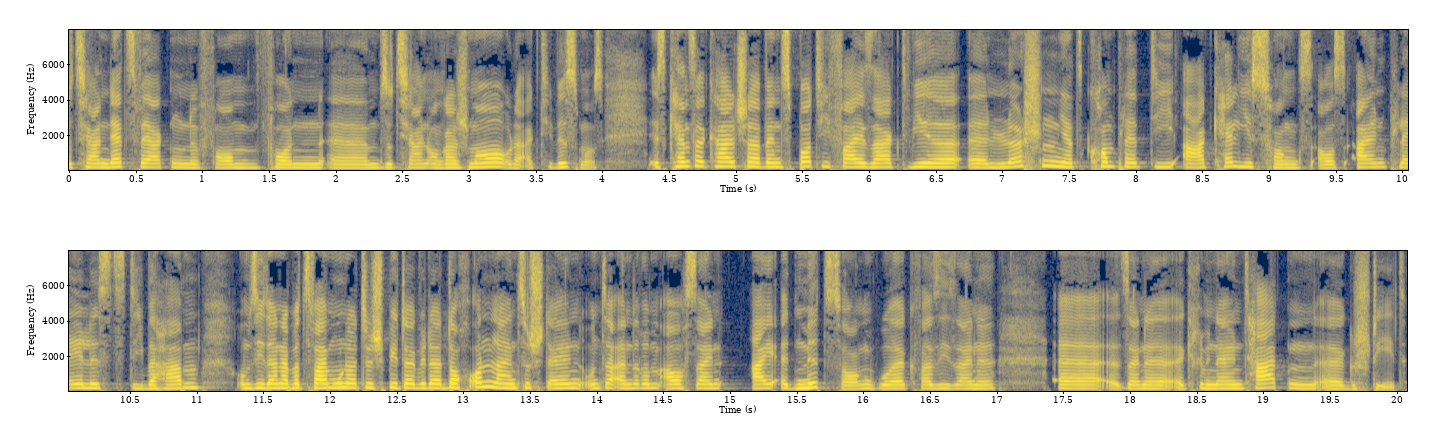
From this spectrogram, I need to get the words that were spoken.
sozialen Netzwerken eine Form von ähm, sozialen Engagement oder Aktivismus? Ist Cancel Culture, wenn Spotify sagt, wir äh, löschen jetzt komplett die R. Kelly Songs aus allen Playlists, die wir haben, um sie dann aber zwei Monate später wieder doch online zu stellen, unter anderem auch sein I Admit Song, wo er quasi seine, äh, seine kriminellen Taten äh, gesteht.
